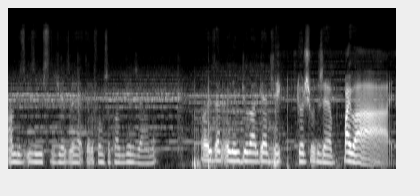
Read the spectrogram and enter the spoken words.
Ama biz izin isteyeceğiz ve telefon sokabileceğiz yani. O yüzden öyle videolar gelecek. Görüşmek üzere. Bay bay.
